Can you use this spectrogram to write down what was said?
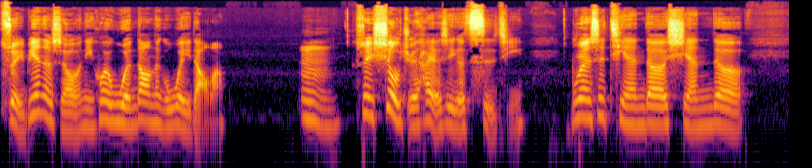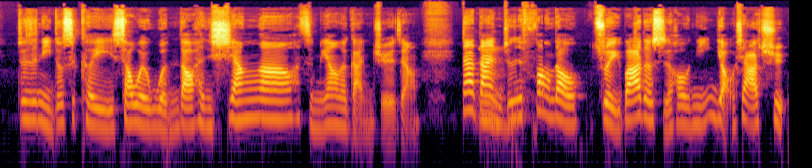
嘴边的时候，你会闻到那个味道吗？嗯，所以嗅觉它也是一个刺激，无论是甜的、咸的。就是你都是可以稍微闻到很香啊，怎么样的感觉？这样，那当然你就是放到嘴巴的时候，嗯、你咬下去，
